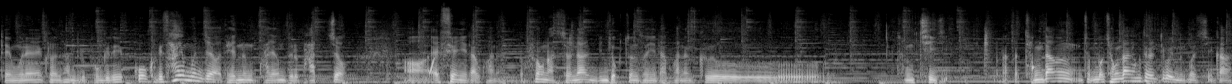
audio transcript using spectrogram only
때문에 그런 사람들을 보기도 했고 그게 사회 문제화 되는 과정들을 봤죠. 어, FN이라고 하는 프롱 나셔널 민족 전선이라고 하는 그 정치 뭐랄까 정당 뭐 정당 형태를 띠고 있는 것이니까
